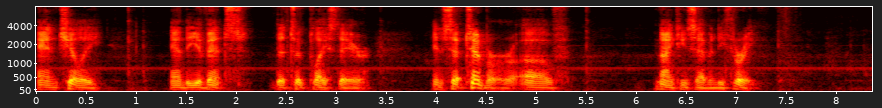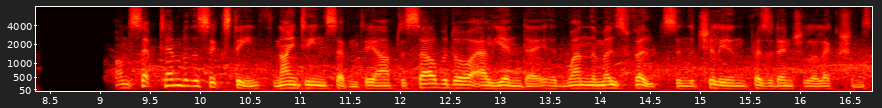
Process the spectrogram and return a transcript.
and Chile and the events that took place there in September of 1973. On September the 16th, 1970, after Salvador Allende had won the most votes in the Chilean presidential elections,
